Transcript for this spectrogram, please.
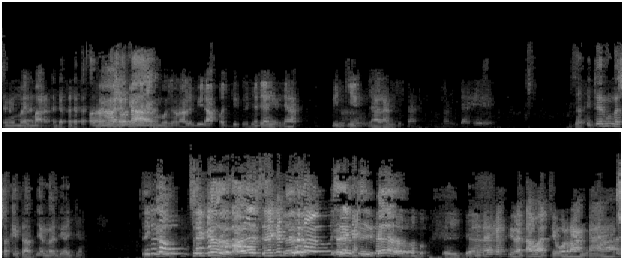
sering main bareng. Ada kedekatan Ah, ada emosional. kedekatan emosional lebih dapat gitu. Jadi akhirnya bikin jalan kita. Nah, itu emang nggak sakit hati yang nggak diajak? Tega. Tega loh. Kalian saya kan kalian- tidak tahu. Saya kan tidak tahu. Kita kan tidak tahu hati orang kan?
